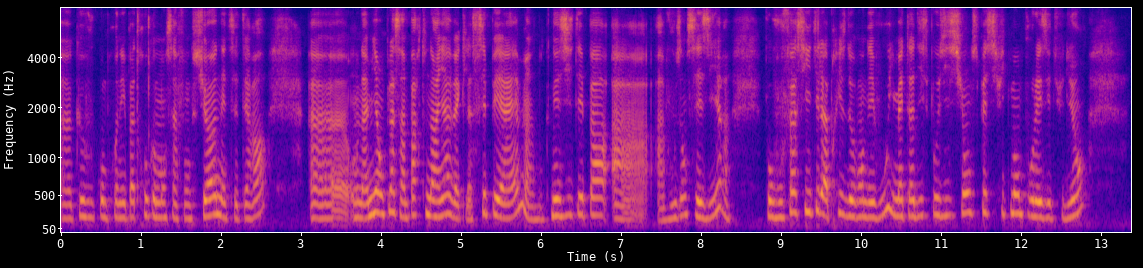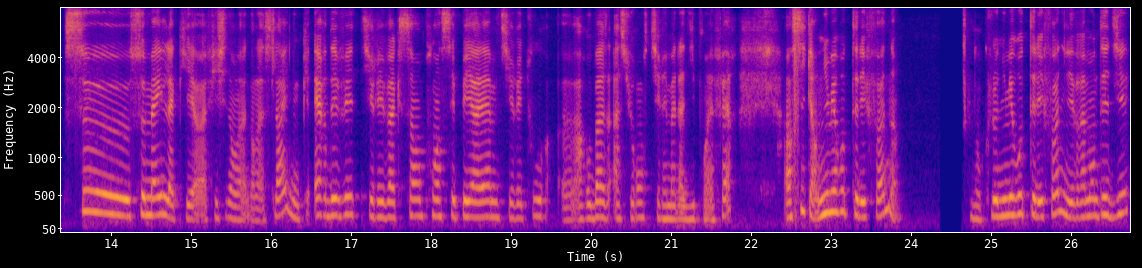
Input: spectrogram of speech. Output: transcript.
euh, que vous ne comprenez pas trop comment ça fonctionne, etc. Euh, on a mis en place un partenariat avec la CPAM, donc n'hésitez pas à, vous en saisir. Pour vous faciliter la prise de rendez-vous, ils mettent à disposition spécifiquement pour les étudiants ce, mail là qui est affiché dans la, slide, donc rdv-vaccin.cpam-tour-assurance-maladie.fr, euh, ainsi qu'un numéro de téléphone. Donc le numéro de téléphone, il est vraiment dédié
